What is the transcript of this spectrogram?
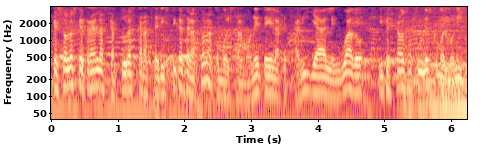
que son los que traen las capturas características de la zona, como el salmonete, la pescadilla, el lenguado y pescados azules como el bonito.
